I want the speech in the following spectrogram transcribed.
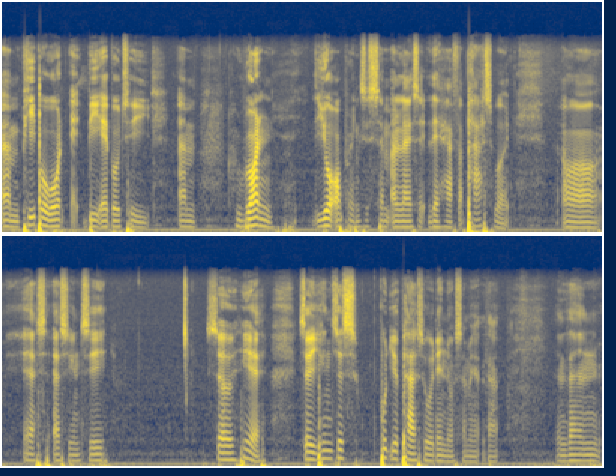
um, people won't be able to um, run your operating system unless they have a password uh, yes as you can see so here so you can just put your password in or something like that. And then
